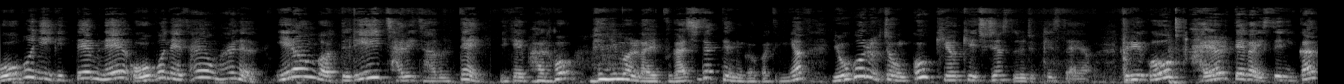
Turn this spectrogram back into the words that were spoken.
오븐이기 때문에 오븐에 사용하는 이런 것들이 자리 잡을 때 이게 바로 미니멀 라이프가 시작되는 거거든요. 요거를 좀 꼭 기억해 주셨으면 좋겠어요. 그리고 가열대가 있으니까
